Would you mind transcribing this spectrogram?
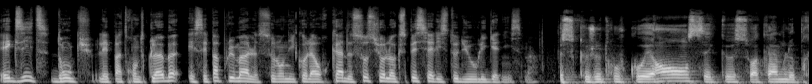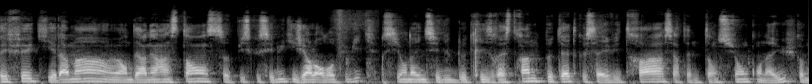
Exit donc les patrons de club et c'est pas plus mal selon Nicolas Ourcade, sociologue spécialiste du hooliganisme. Ce que je trouve cohérent, c'est que soit quand même le préfet qui ait la main euh, en dernière instance puisque c'est lui qui gère l'ordre public. Si on a une cellule de crise restreinte, peut-être que ça évitera certaines tensions qu'on a eues, comme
